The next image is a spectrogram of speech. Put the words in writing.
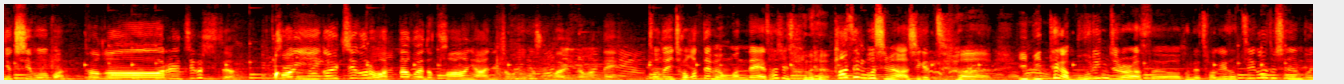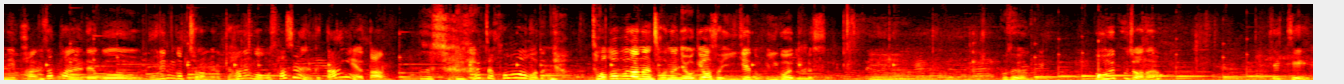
65번 저거를 찍을 수 있어요 거의 이걸 찍으러 왔다고 해도 과언이 아닐 정도로 정말 유명한데 저도 이 저것 때문에 온 건데 사실 저는 사진 보시면 아시겠지만 이 밑에가 물인 줄 알았어요. 근데 저기서 찍어주시는 분이 반사판을 대고 물인 것처럼 이렇게 하는 거고 사실은 이렇게 땅이에요 땅. 그래서 지금 살짝 허무하거든요. 저거보다는 저는 여기 와서 이게 노- 이거에 놀랐어요. 이 보세요. 너무 예쁘지 않아요? 키키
